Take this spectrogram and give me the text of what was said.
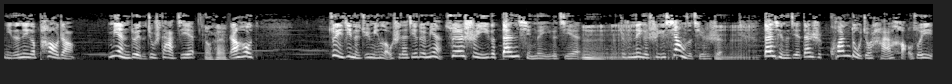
你的那个炮仗面对的就是大街，，OK，然后最近的居民楼是在街对面，虽然是一个单行的一个街，嗯嗯就是那个是一个巷子，其实是嗯单行的街，但是宽度就还好，所以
